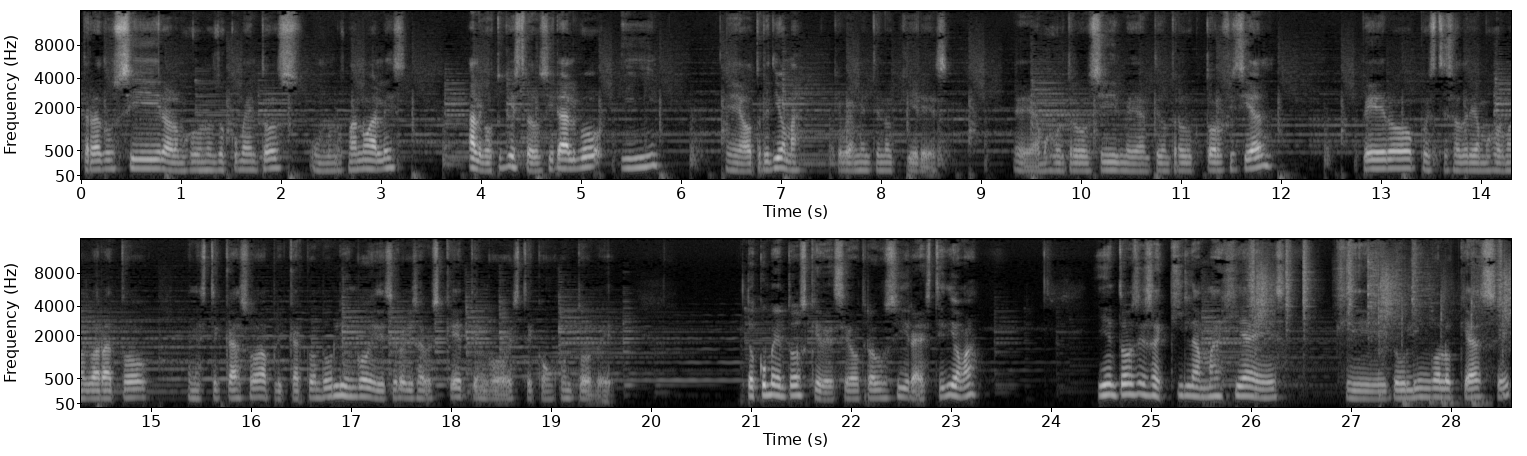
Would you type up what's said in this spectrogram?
traducir a lo mejor unos documentos, unos manuales, algo. Tú quieres traducir algo y eh, a otro idioma, que obviamente no quieres eh, a lo mejor traducir mediante un traductor oficial, pero pues te saldría a lo mejor más barato en este caso aplicar con Duolingo y decir, oye, ¿sabes qué? Tengo este conjunto de documentos que deseo traducir a este idioma. Y entonces aquí la magia es que Duolingo lo que hace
